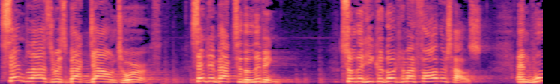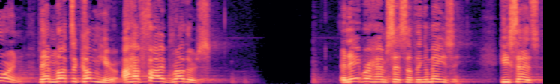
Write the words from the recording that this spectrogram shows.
send Lazarus back down to earth. Send him back to the living so that he could go to my father's house and warn them not to come here. I have five brothers. And Abraham says something amazing. He says,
